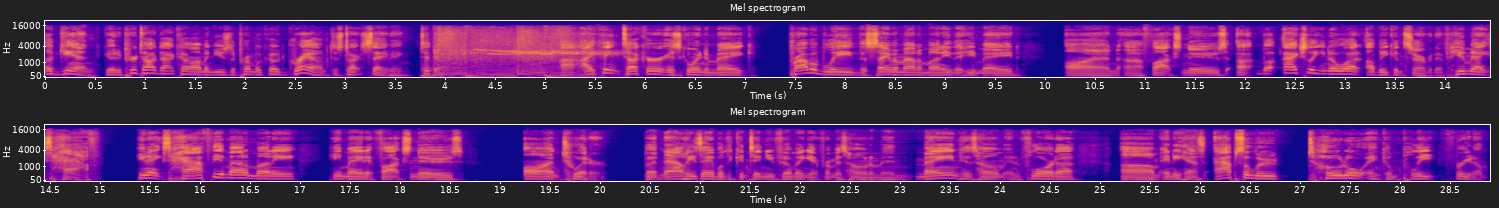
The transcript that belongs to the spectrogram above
Again, go to puretalk.com and use the promo code Graham to start saving today. Uh, I think Tucker is going to make probably the same amount of money that he made on uh, Fox News. Uh, but actually, you know what? I'll be conservative. He makes half. He makes half the amount of money he made at Fox News on Twitter. But now he's able to continue filming it from his home in Maine, his home in Florida, um, and he has absolute, total, and complete freedom.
